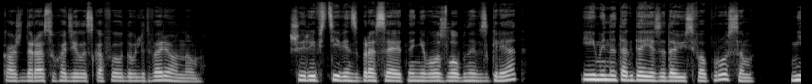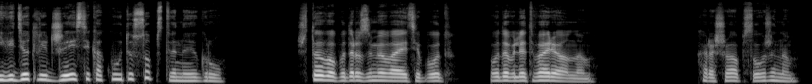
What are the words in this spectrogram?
каждый раз уходил из кафе удовлетворенным. Шериф Стивенс бросает на него злобный взгляд, и именно тогда я задаюсь вопросом, не ведет ли Джесси какую-то собственную игру? Что вы подразумеваете под удовлетворенным? Хорошо обслуженным.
